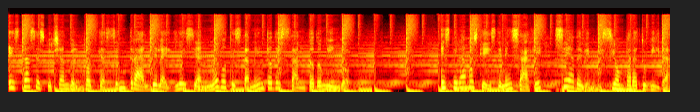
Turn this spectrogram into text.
Estás escuchando el podcast central de la Iglesia Nuevo Testamento de Santo Domingo. Esperamos que este mensaje sea de bendición para tu vida.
